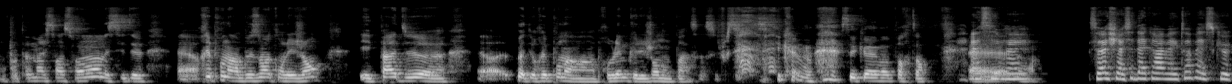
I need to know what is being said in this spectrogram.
on voit pas mal ça en ce moment, mais c'est de euh, répondre à un besoin qu'ont les gens et pas de euh, pas de répondre à un problème que les gens n'ont pas. Ça, c'est quand même c'est quand même important. Ah, c'est vrai. Ça, je suis assez d'accord avec toi parce que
